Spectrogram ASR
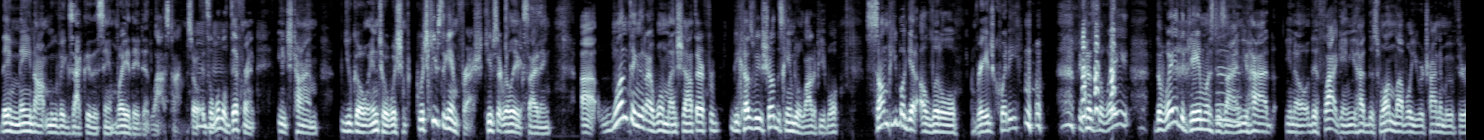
they may not move exactly the same way they did last time. So mm-hmm. it's a mm-hmm. little different each time you go into it, which which keeps the game fresh, keeps it really yes. exciting. Uh, one thing that I will mention out there for because we've showed this game to a lot of people, some people get a little rage quitty. Because the way the way the game was designed you had you know the flat game you had this one level you were trying to move through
